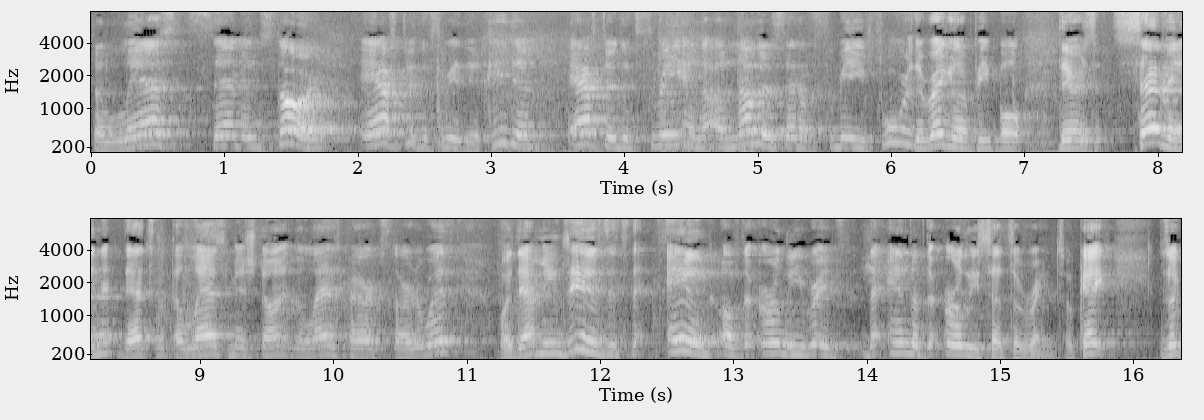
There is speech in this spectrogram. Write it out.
the last seven start after the three of the Chidim, after the three and another set of three for the regular people. There's seven. That's what the last Mishnah and the last parak started with. What that means is it's the end of the early it's the end of the early sets of rains. Okay, but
